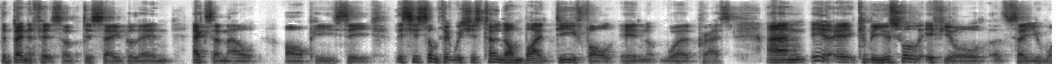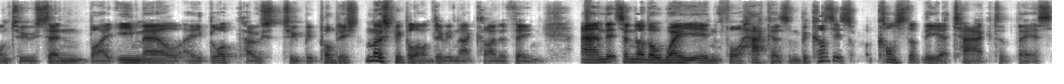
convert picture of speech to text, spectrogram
the benefits of disabling XML RPC. This is something which is turned on by default in WordPress. And it can be useful if you're, uh, say you want to send by email a blog post to be published. Most people aren't doing that kind of thing. And it's another way in for hackers. And because it's constantly attacked this,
